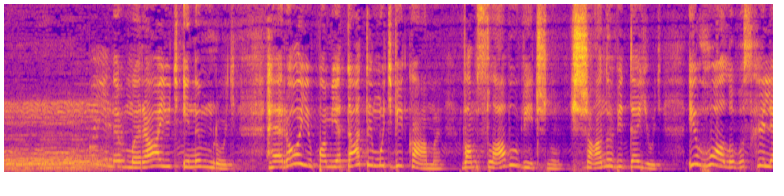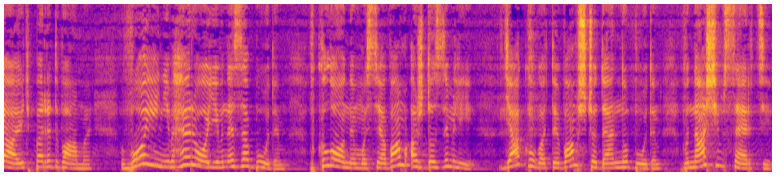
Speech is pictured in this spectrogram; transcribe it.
сторон. Не вмирають і не вмруть. Героїв пам'ятатимуть віками, вам славу вічну, й шану віддають, і голову схиляють перед вами. Воїнів, героїв не забудем, вклонимося вам аж до землі. Дякувати вам щоденно будем. В нашім серці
